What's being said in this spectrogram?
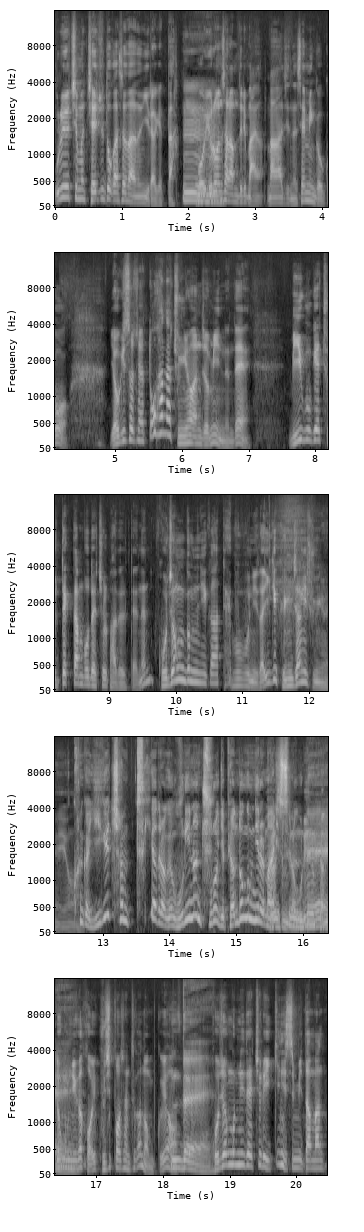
우리 치면 제주도 가서 나는 일하겠다. 음. 뭐 이런 사람들이 많, 많아지는 셈인 거고 여기서 그냥 또 하나 중요한 점이 있는데 미국의 주택담보대출 받을 때는 고정금리가 대부분이다. 이게 굉장히 중요해요. 그러니까 이게 참 특이하더라고요. 우리는 주로 이제 변동금리를 많이 그렇습니다. 쓰는데 우리는 변동금리가 거의 90%가 넘고요. 네. 고정금리 대출이 있긴 있습니다만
